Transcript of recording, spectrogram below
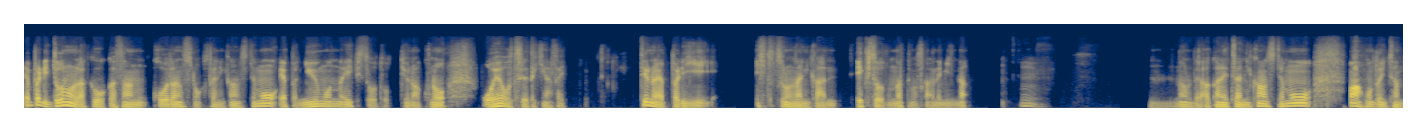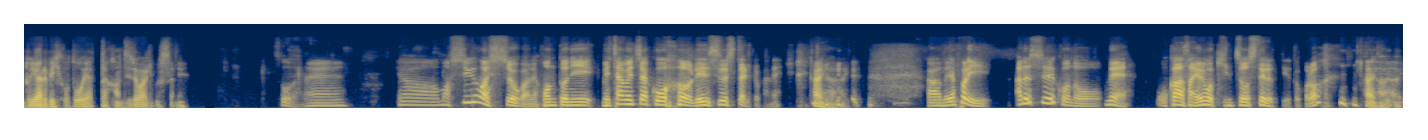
やっぱりどの落語家さん、講談師の方に関しても、やっぱ入門のエピソードっていうのは、この親を連れてきなさいっていうのはやっぱり一つの何かエピソードになってますからね、みんな。うん。うん、なので、あかねちゃんに関しても、まあ本当にちゃんとやるべきことをやった感じではありましたね。そうだね。いやーまあ、シグマ師匠がね、本当にめちゃめちゃこう 練習したりとかね、はいはいはい。あのやっぱりある種、このね、お母さんよりも緊張してるっていうところ、はいはいはい。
